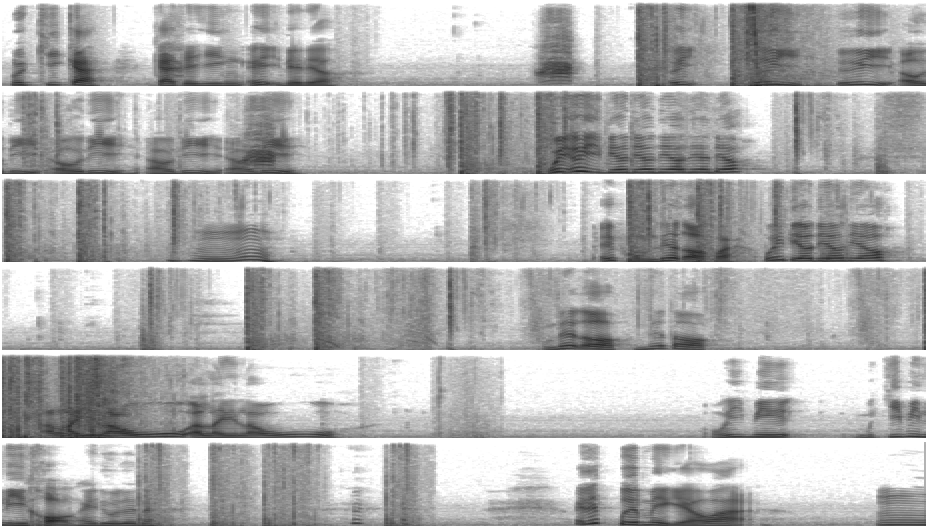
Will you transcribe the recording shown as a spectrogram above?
เมื่อกี้กะกะจะยิง เอ้ย เดี๋ยวเดี๋ยวเอ้ยเอ้ยเอ้ย เอาดิ เอาดิ เอาดิ เอาดิเฮ้ยเอ้ย เดี๋ยวเดี๋ยวเดี๋ยวเดี๋ยวเดี๋ยวหือเอ้ย ผมเลือดออกว่ะเฮ้ย เดี๋ยวเดี๋ยวเดี๋ยว เลือดออกเลือดออก อะไรเราอะไรเราโอ้ยมีเมื่อกี้มีรีของให้ดูด้วยนะ ไม่ได้ปืนมาอีกแล้วอะ อืม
